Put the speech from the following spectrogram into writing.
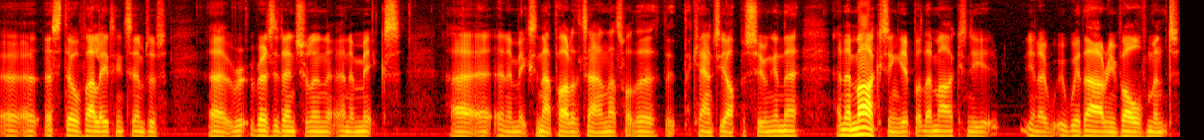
are, are still valid in terms of uh, re- residential and, and a mix. Uh, and a mix in that part of the town. That's what the, the, the county are pursuing, and they're and they're marketing it, but they're marketing it, you know, with our involvement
